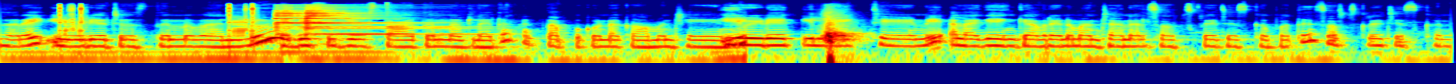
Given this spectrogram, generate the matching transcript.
సరే ఈ వీడియో చూస్తున్న వాళ్ళు జ్యూస్ తాగుతున్నట్లయితే నాకు తప్పకుండా కామెంట్ చేయండి. ఈ వీడియోకి లైక్ చేయండి. అలాగే ఇంకెవరైనా మన ఛానల్ సబ్స్క్రైబ్ చేసుకోకపోతే సబ్స్క్రైబ్ చేసుకోండి.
